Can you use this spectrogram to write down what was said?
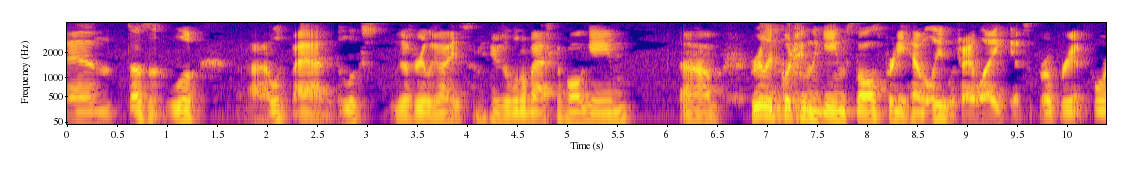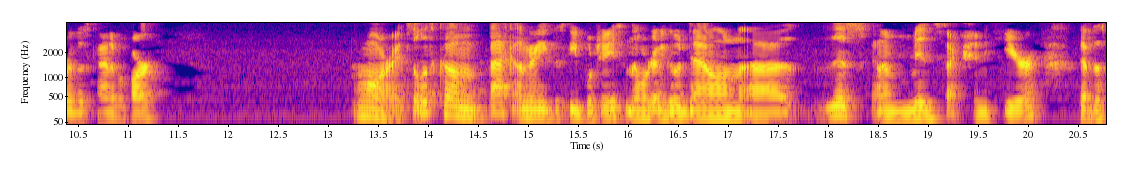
and doesn't look uh, look bad. It looks just really nice. I mean, here's a little basketball game. Um, really pushing the game stalls pretty heavily, which I like. It's appropriate for this kind of a park. All right, so let's come back underneath the steeplechase, and then we're going to go down uh, this kind of midsection here. We have this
